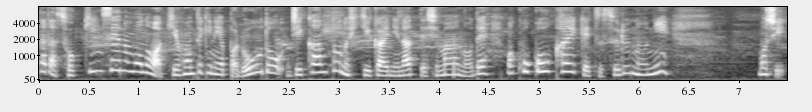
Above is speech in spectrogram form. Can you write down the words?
ただ側近制のものは基本的にやっぱ労働時間との引き換えになってしまうので、まあ、ここを解決するのにもし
